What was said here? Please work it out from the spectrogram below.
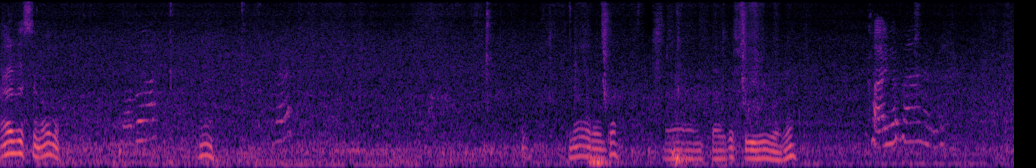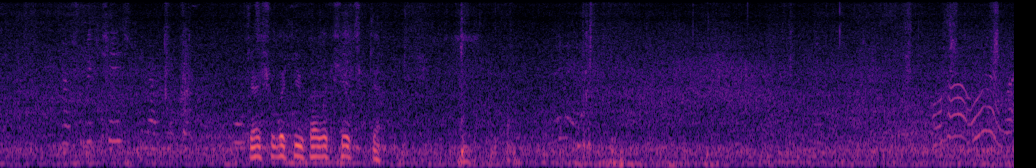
Neredesin oğlum? Baba. Hı. Ne var orada? Aa, yukarıda şeyi var ha. Karga falan şuradaki şeye çıktılar. Gel şuradaki yukarıdaki şeye çık gel. Oha o ne var?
